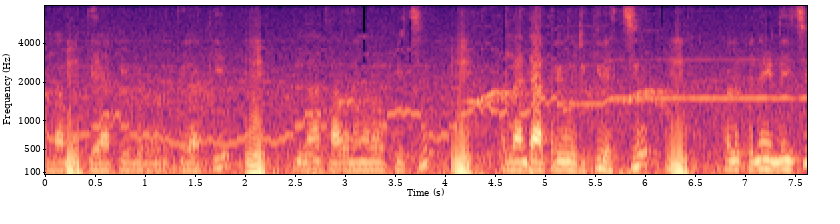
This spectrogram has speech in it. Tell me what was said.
എല്ലാം വൃത്തിയാക്കി വീട് വൃത്തിയാക്കി എല്ലാ സാധനങ്ങളും ഒപ്പിച്ച് എല്ലാം രാത്രി ഒരുക്കി വെച്ച് വെളുപ്പിനെ എണീച്ച്.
